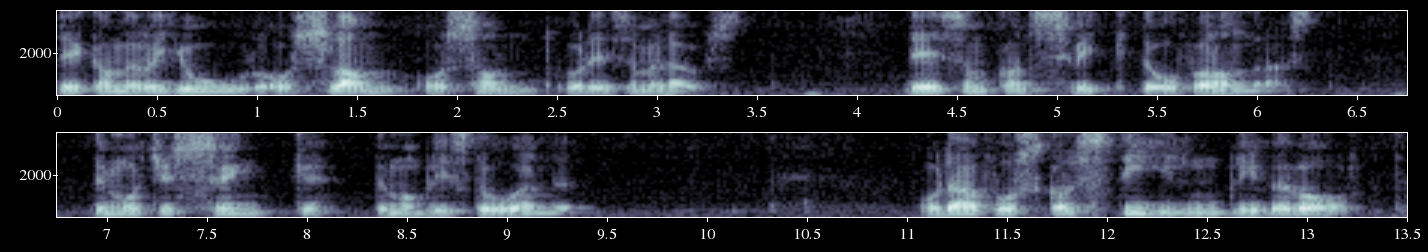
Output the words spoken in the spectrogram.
det kan være jord og slam og sand og det som er løst. Det som kan svikte og forandres. Det må ikke synke, det må bli stående. Og derfor skal stilen bli bevart,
